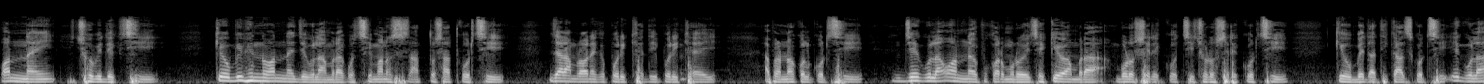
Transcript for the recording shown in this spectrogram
অন্যায় ছবি দেখছি, কেউ বিভিন্ন অন্যায় যেগুলো আমরা করছি মানুষ আত্মসাত করছি, যারা আমরা অনেকে পরীক্ষা দিই, পরীক্ষায় আপনার নকল করছি যেগুলা অন্যায় উপকর্ম রয়েছে, কেউ আমরা বড় সেরেক করছি, ছোট সেরেক করছি, কেউ বেদাতি কাজ করছি, এগুলা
